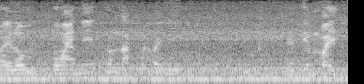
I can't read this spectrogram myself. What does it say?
อ้อยล้มประมาณนี้น้ำหนักไม่ค่อยดีแต่เต็มใบดู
